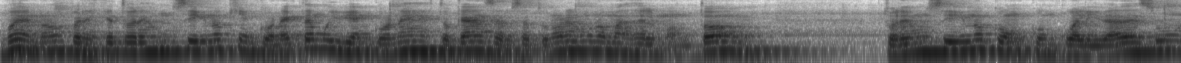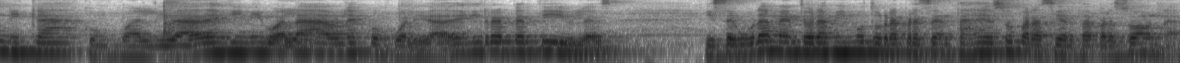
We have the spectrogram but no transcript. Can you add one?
Bueno, pero es que tú eres un signo quien conecta muy bien con esto, cáncer. O sea, tú no eres uno más del montón. Tú eres un signo con, con cualidades únicas, con cualidades inigualables, con cualidades irrepetibles. Y seguramente ahora mismo tú representas eso para cierta persona.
